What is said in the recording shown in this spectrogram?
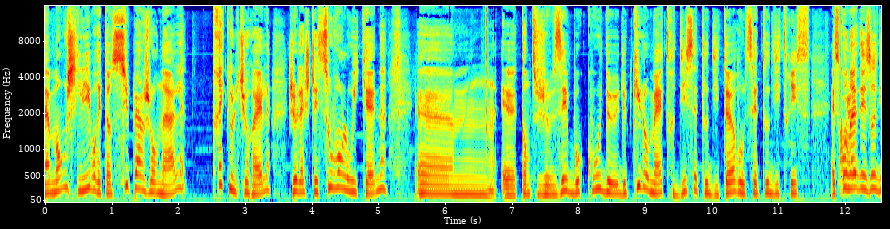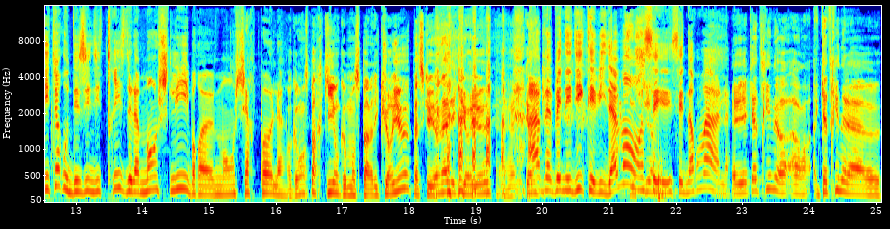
La Manche Libre est un super journal très culturel. Je l'achetais souvent le week-end euh, euh, quand je faisais beaucoup de, de kilomètres, dit cet auditeur ou cette auditrice. Est-ce qu'on Ouais. a des auditeurs ou des éditrices de la Manche Libre, euh, mon cher Paul? On commence par qui? On commence par les curieux, parce qu'il y en a des curieux. Comme- Ah ben Bénédicte, évidemment, C'est normal. Et il y a Catherine, alors, Catherine, elle a, euh,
